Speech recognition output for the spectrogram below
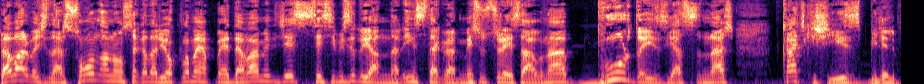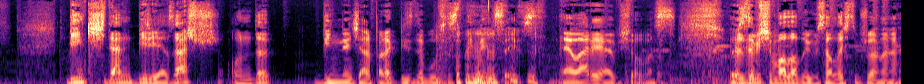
Rabarbacılar son anonsa kadar yoklama yapmaya devam edeceğiz. Sesimizi duyanlar Instagram mesut süre hesabına buradayız yazsınlar. Kaç kişiyiz bilelim. Bin kişiden biri yazar. Onu da binle çarparak biz de bulacağız. Dinleyici sayımız. ne var ya bir şey olmaz. Özlemişim valla duygusallaştım şu an ha.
